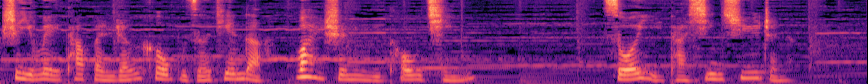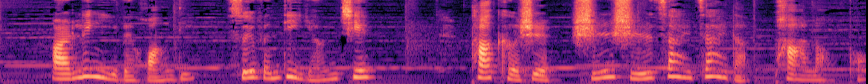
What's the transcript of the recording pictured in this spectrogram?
是因为他本人和武则天的外甥女偷情，所以他心虚着呢。而另一位皇帝隋文帝杨坚，他可是实实在在的怕老婆，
